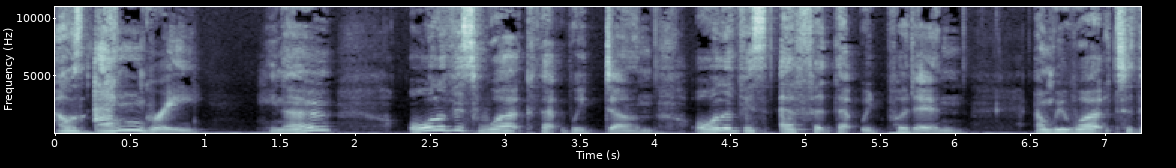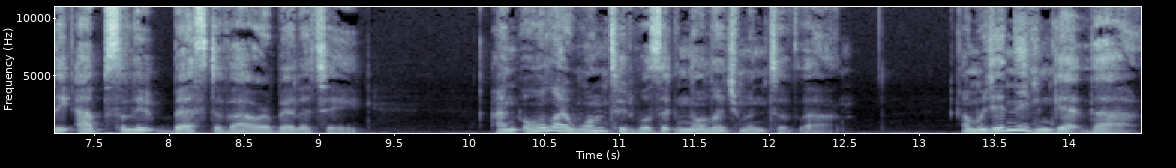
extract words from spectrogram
I was angry. You know, all of this work that we'd done, all of this effort that we'd put in, and we worked to the absolute best of our ability. And all I wanted was acknowledgement of that. And we didn't even get that.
